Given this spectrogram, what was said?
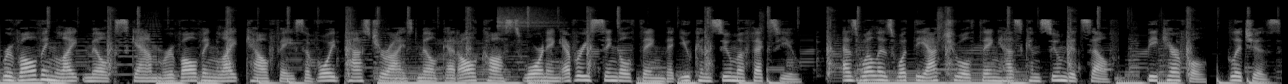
Revolving light milk scam Revolving light cow face Avoid pasteurized milk at all costs Warning every single thing that you consume affects you. As well as what the actual thing has consumed itself. Be careful, glitches.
